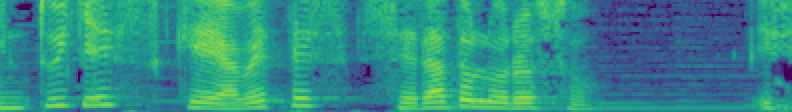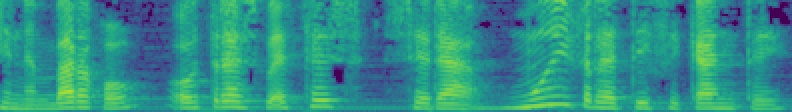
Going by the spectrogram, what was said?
Intuyes que a veces será doloroso y sin embargo otras veces será muy gratificante.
